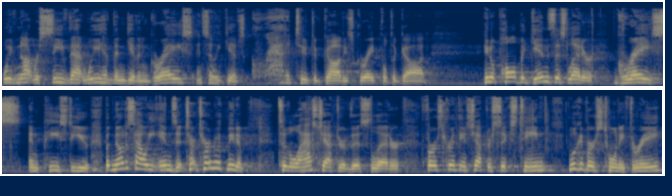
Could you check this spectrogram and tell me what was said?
we've not received that. We have been given grace. And so he gives gratitude to God. He's grateful to God. You know, Paul begins this letter, grace and peace to you. But notice how he ends it. Turn, with me to, to the last chapter of this letter, 1 Corinthians chapter 16. Look at verse 23.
